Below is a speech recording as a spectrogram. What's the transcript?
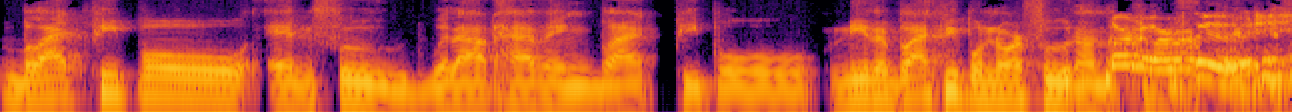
black people and food without having black people neither black people nor food on the or nor food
